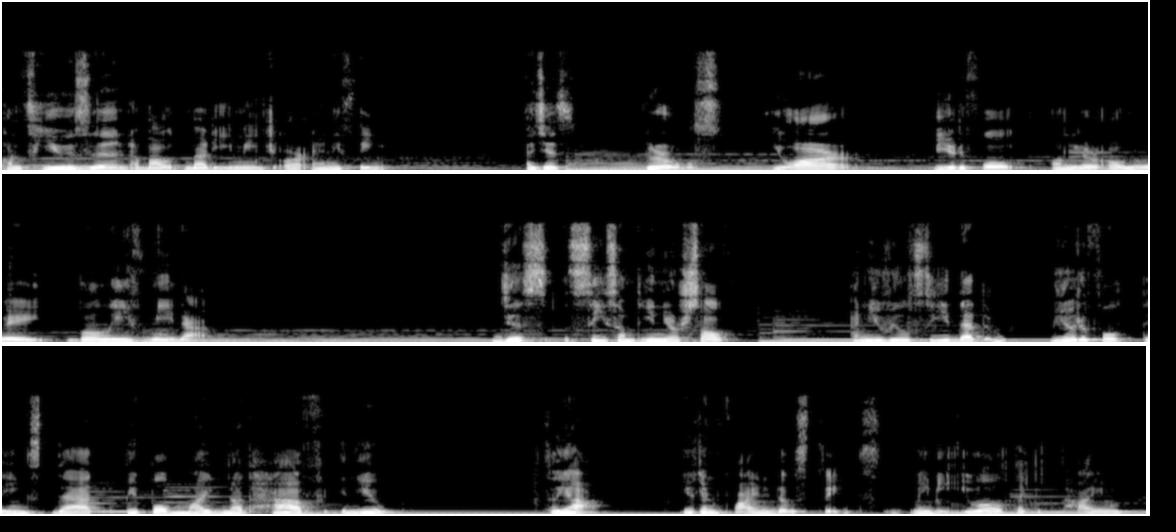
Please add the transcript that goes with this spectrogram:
confusion about body image or anything. I just, girls, you are beautiful on your own way. Believe me that. Just see something in yourself, and you will see that beautiful things that people might not have in you. So, yeah, you can find those things. Maybe you will take time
